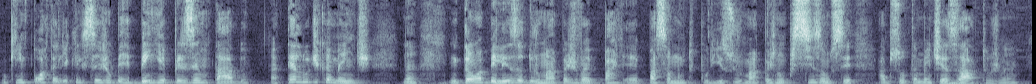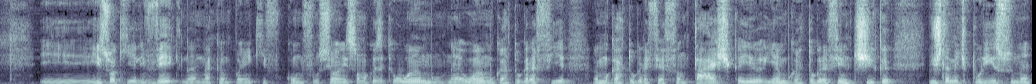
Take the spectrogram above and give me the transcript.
O que importa ali é que ele seja bem representado, até ludicamente. Né? Então a beleza dos mapas vai, é, passa muito por isso. Os mapas não precisam ser absolutamente exatos. Né? E isso aqui ele vê na, na, campanha que como funciona. Isso é uma coisa que eu amo, né? Eu amo cartografia, amo cartografia fantástica e, e, amo cartografia antiga justamente por isso, né?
